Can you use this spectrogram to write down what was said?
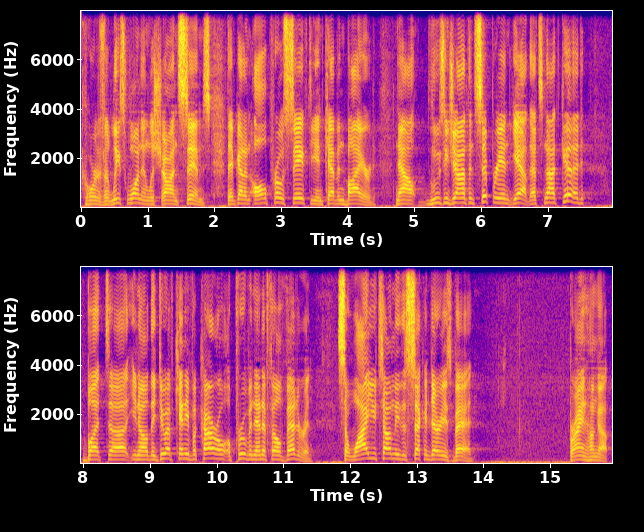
corners, or at least one in LeShaun Sims. They've got an all-pro safety in Kevin Byard. Now, losing Johnathan Cyprien, yeah, that's not good. But, uh, you know, they do have Kenny Vaccaro, a proven NFL veteran. So why are you telling me the secondary is bad? Brian hung up.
